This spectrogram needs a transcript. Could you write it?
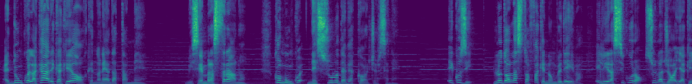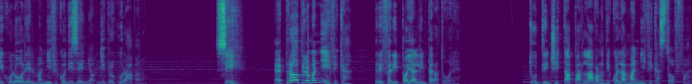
È dunque la carica che ho che non è adatta a me. Mi sembra strano. Comunque nessuno deve accorgersene. E così lodò la stoffa che non vedeva e li rassicurò sulla gioia che i colori e il magnifico disegno gli procuravano. Sì, è proprio magnifica, riferì poi all'imperatore. Tutti in città parlavano di quella magnifica stoffa.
